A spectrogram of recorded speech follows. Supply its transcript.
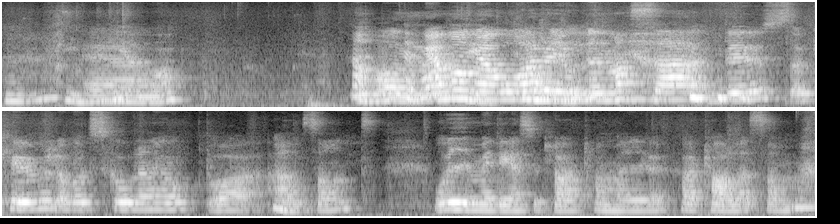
Ehm, Ja. Ja, många, många år och gjort en massa bus och kul och gått i skolan ihop och Mm. allt sånt. Och i och med det såklart har man ju hört talas om,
